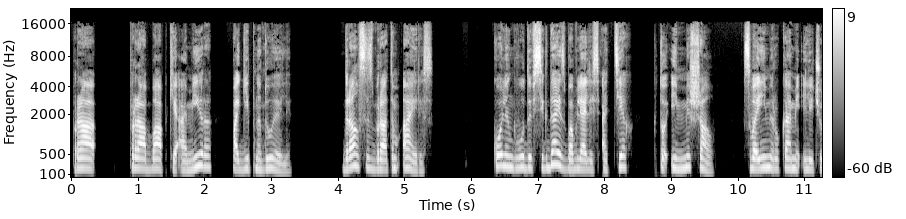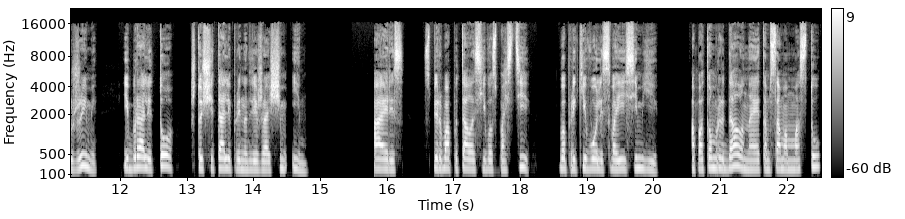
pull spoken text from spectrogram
про прабабки Амира, погиб на дуэли. Дрался с братом Айрис. Коллингвуды всегда избавлялись от тех, кто им мешал, своими руками или чужими, и брали то, что считали принадлежащим им. Айрис сперва пыталась его спасти, вопреки воле своей семьи, а потом рыдала на этом самом мосту,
